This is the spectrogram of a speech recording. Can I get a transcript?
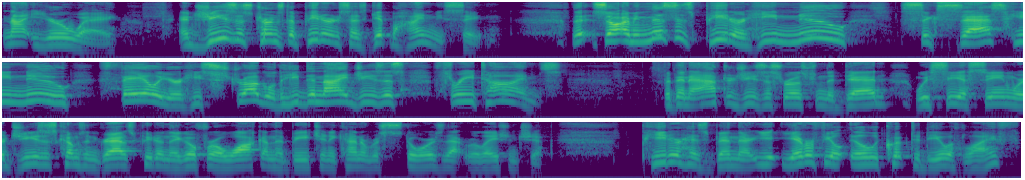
not your way. And Jesus turns to Peter and says, Get behind me, Satan. So, I mean, this is Peter. He knew success, he knew failure, he struggled. He denied Jesus three times. But then, after Jesus rose from the dead, we see a scene where Jesus comes and grabs Peter and they go for a walk on the beach and he kind of restores that relationship. Peter has been there. You, you ever feel ill equipped to deal with life?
